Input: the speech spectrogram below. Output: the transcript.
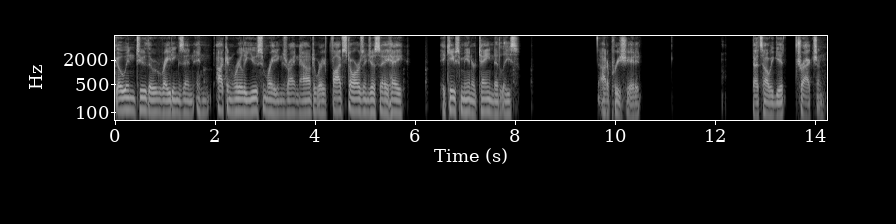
go into the ratings and and I can really use some ratings right now to where five stars and just say, hey, it keeps me entertained at least. I'd appreciate it. That's how we get traction.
